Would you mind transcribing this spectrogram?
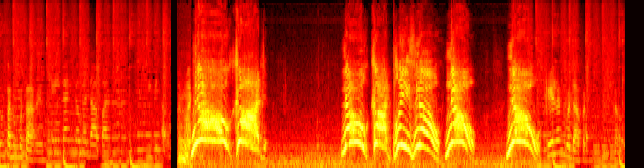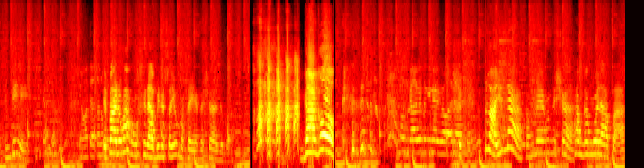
yung tanong mo sa akin? Kailan ka ba dapat bibitaw? No! No, God, please, no! No! No! Kailan ba dapat ikaw? Hindi eh. Yung Eh paano ka kung sinabi na sa'yo, masaya na siya, di ba? Gago! kung gago itong ginagawa natin. Diba, yun na. Pag meron na siya, hanggang wala pa,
